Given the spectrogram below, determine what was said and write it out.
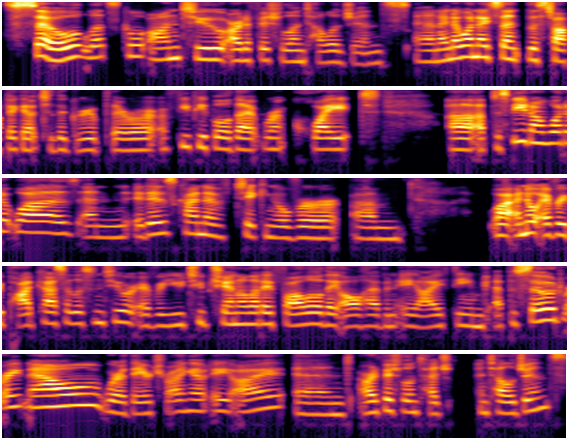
So let's go on to artificial intelligence. And I know when I sent this topic out to the group, there were a few people that weren't quite uh, up to speed on what it was, and it is kind of taking over. Um, well, I know every podcast I listen to or every YouTube channel that I follow, they all have an AI themed episode right now where they are trying out AI and artificial inte- intelligence.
